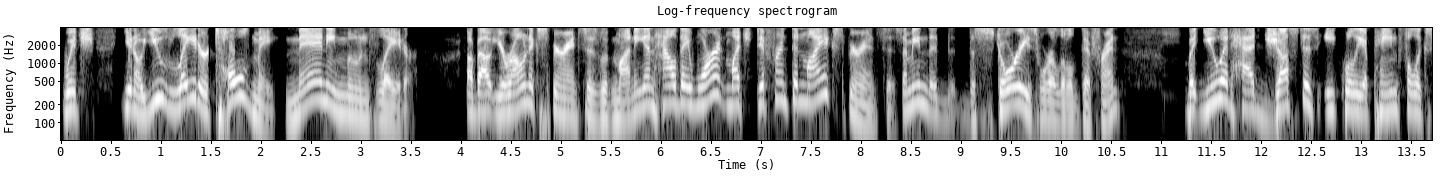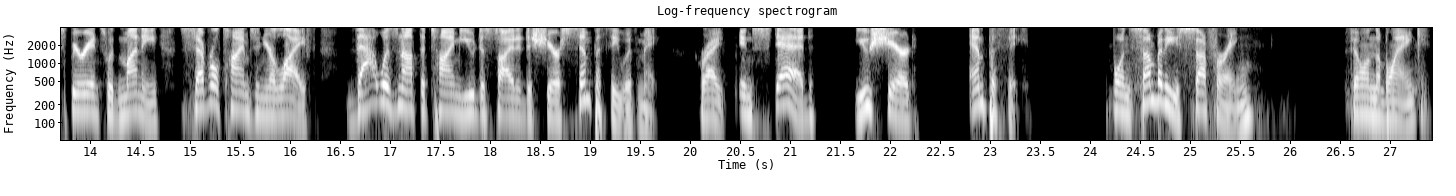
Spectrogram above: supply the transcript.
which, you know, you later told me many moons later about your own experiences with money and how they weren't much different than my experiences. I mean, the, the stories were a little different, but you had had just as equally a painful experience with money several times in your life. That was not the time you decided to share sympathy with me. Right. Instead, you shared empathy. When somebody's suffering, fill in the blank,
